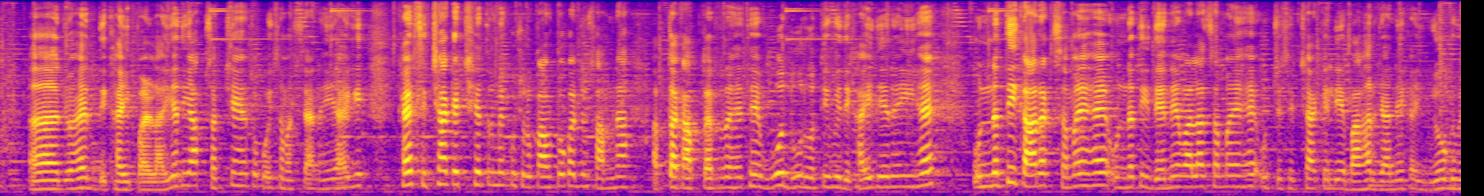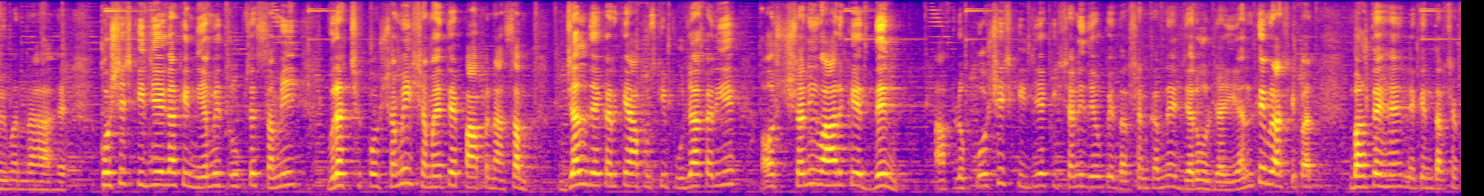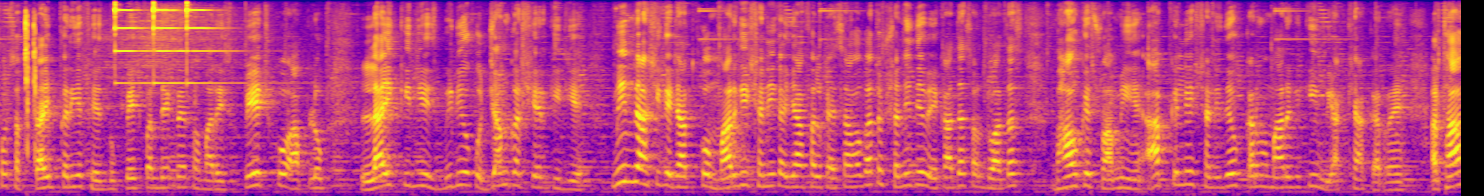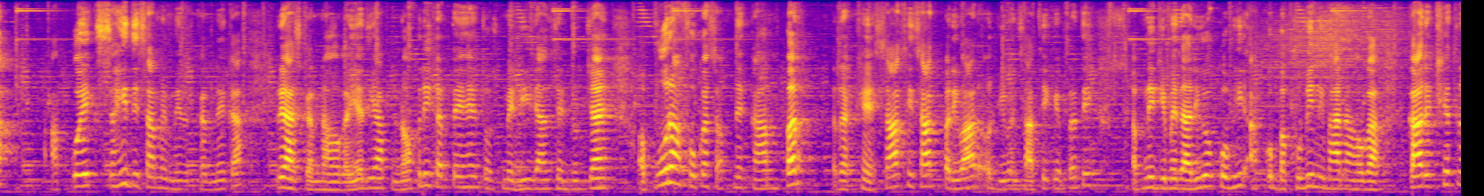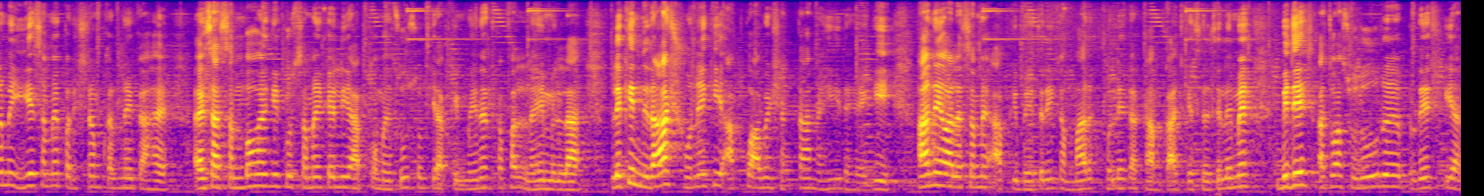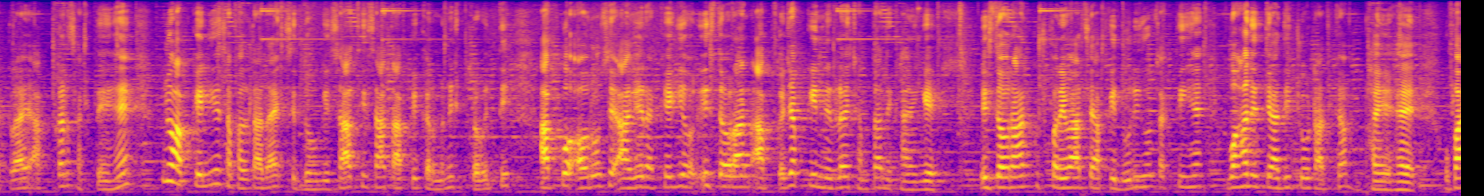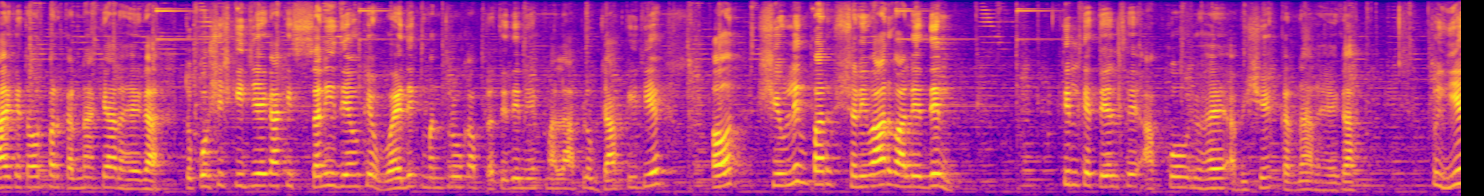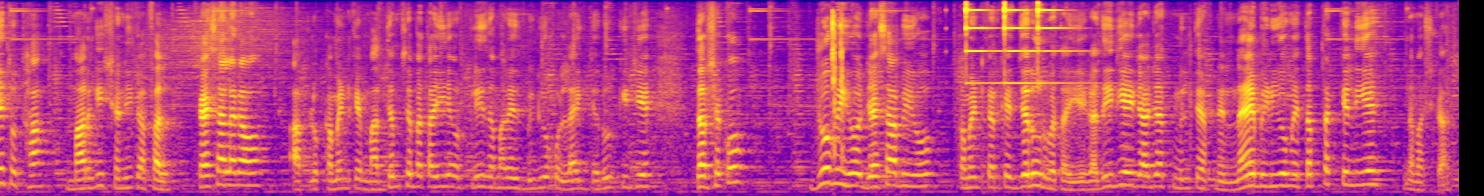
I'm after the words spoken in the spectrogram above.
जो है दिखाई पड़ रहा है। यदि आप सच्चे हैं तो कोई समस्या नहीं आएगी। खैर, शिक्षा के क्षेत्र में कुछ रुकावटों का जो सामना अब तक आप कर रहे थे, वो दूर होती हुई दिखाई दे रही है। उन्नति कारक समय है, उन्नति देने वाला समय है, उच्च शिक्षा के लिए बाहर जाने का योग भी बन रहा है। कोशिश कीजिएगा कि नियमित रूप से समी वृक्ष को शमी शमयते पापनासम जल दे करके आप उसकी पूजा करिए और शनिवार के दिन आप लोग कोशिश कीजिए कि शनि देव के दर्शन करने ज़रूर जाइए। अंतिम राशि पर बढ़ते हैं, लेकिन दर्शकों सब्सक्राइब करिए फेसबुक पेज पर देख रहे हैं तो हमारे इस पेज को आप लोग लाइक कीजिए, इस वीडियो को जमकर शेयर कीजिए। मीन राशि के जात को मार्गी शनि का यह फल कैसा होगा? तो शनिदेव एकादश और द्वादश भाव के स्वामी हैं। आपके लिए शनिदेव कर्म मार्ग की व्याख्या कर रहे हैं। अर्थात आपको एक सही दिशा में मेहनत करने का प्रयास करना होगा। यदि आप नौकरी करते हैं तो उसमें जी जान से जुट जाएँ और पूरा फोकस अपने काम पर रखें। साथ ही साथ परिवार और जीवन साथी के प्रति अपनी जिम्मेदारियों को भी आपको बखूबी निभाना होगा। कार्य क्षेत्र में ये समय परिश्रम करने का है। ऐसा संभव है कि कुछ समय के लिए आपको महसूस हो कि आपकी मेहनत का फल नहीं मिल रहा है, लेकिन निराश होने की आपको आवश्यकता नहीं रहेगी। आने वाला समय आपकी बेहतरी का मार्ग खोलेगा। कामकाज के सिलसिले में विदेश अथवा सुदूर प्रदेश की यात्राएँ आप कर सकते हैं, जो आपके लिए सफलतादायक सिद्ध होगी। साथ ही साथ आपकी कर्मनिष्ठ प्रवृत्ति आपको औरों से आगे रखेगी और इस दौरान आप गजब की निर्णय क्षमता दिखाएँगे। इस दौरान कुछ परिवार से आपकी दूरी हो सकती है, वाहन इत्यादि चोट आदि का भय है। उपाय के तौर पर करना क्या रहेगा? तो कोशिश कीजिएगा कि शनि देव के वैदिक मंत्रों का प्रतिदिन एक माला आप लोग जाप कीजिए और शिवलिंग पर शनिवार वाले दिन तिल के तेल से आपको जो है अभिषेक करना रहेगा। तो ये तो था मार्गी शनि का फल। कैसा लगा हो? आप लोग कमेंट के माध्यम से बताइए और प्लीज़ हमारे इस वीडियो को लाइक ज़रूर कीजिए। दर्शकों जो भी हो, जैसा भी हो कमेंट करके ज़रूर बताइएगा। दीजिए इजाज़त, मिलते हैं अपने नए वीडियो में। तब तक के लिए नमस्कार।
